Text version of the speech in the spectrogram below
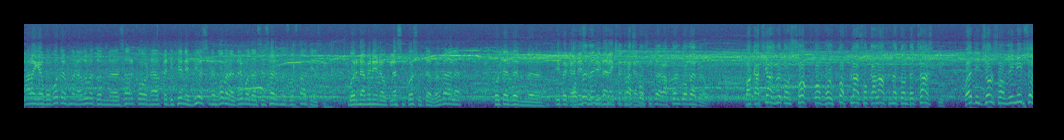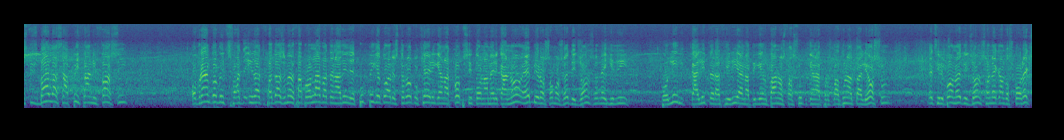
Άρα και από πότε έχουμε να δούμε τον ε, Ζάρκο να πετυχαίνει δύο συνεχόμενα τρίποντα σε άριθμες προσπάθειες. Μπορεί να μην είναι ο κλασικός σουτέρ βέβαια, αλλά ποτέ δεν ε, είπε κανείς ποτέ ότι δεν, δεν έχει κλασικό σουτέρ, αυτό είναι το βέβαιο. Μπακατσιάς με τον Σόκο, βολτό πλάσο καλάθι με τον Πετσάσκι. Ο Έντι Τζόνσον δίνει ύψος της μπάλας, απίθανη φάση. Ο Βράγκοβιτς είδα, φαντάζομαι θα προλάβατε να δείτε πού πήγε το αριστερό του χέρι για να κόψει τον Αμερικανό. Έμπειρος όμως ο Έντι Τζόνσον έχει δει πολύ καλύτερα θηρία να πηγαίνουν πάνω στα σουτ και να προσπαθούν να τα αλλοιώσουν. Έτσι λοιπόν ο Έντι Τζόνσον έκανε το σκορ 6-2.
